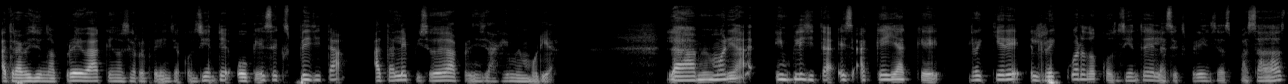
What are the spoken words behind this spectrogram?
a través de una prueba que no hace referencia consciente o que es explícita a tal episodio de aprendizaje memorial. La memoria implícita es aquella que requiere el recuerdo consciente de las experiencias pasadas,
